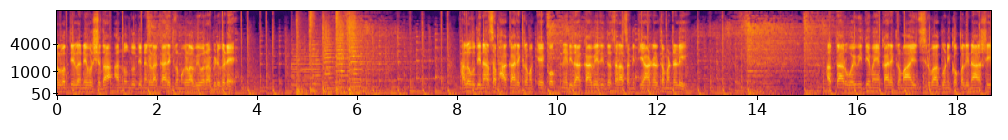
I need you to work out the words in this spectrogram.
ನಲವತ್ತೇಳನೇ ವರ್ಷದ ಹನ್ನೊಂದು ದಿನಗಳ ಕಾರ್ಯಕ್ರಮಗಳ ವಿವರ ಬಿಡುಗಡೆ. ಹಲವು ದಿನ ಸಭಾ ಕಾರ್ಯಕ್ರಮಕ್ಕೆ ಕೊಕ್ ನೀಡಿದ ಕಾವೇರಿ ದಸರಾ ಸಮಿತಿಯ ಆಡಳಿತ ಮಂಡಳಿ. ಹತ್ತಾರು ವೈವಿಧ್ಯಮಯ ಕಾರ್ಯಕ್ರಮ ಆಯೋಜಿಸಿರುವ ಗುಣಿಕೊಪ್ಪಲಿನ ಶ್ರೀ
